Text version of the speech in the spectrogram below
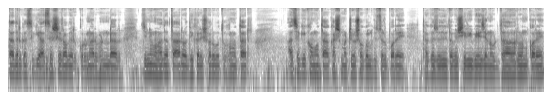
তাদের কাছে কি আছে সে রবের করুণার ভাণ্ডার, যিনি মহাদাতা আর অধিকারী সর্বত ক্ষমতার? আছে কি ক্ষমতা আকাশ মাটি ও সকল কিছুর পরে? থাকে যদি তবে সিঁড়ি বেয়ে যেন উদ্ধারণ করে।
